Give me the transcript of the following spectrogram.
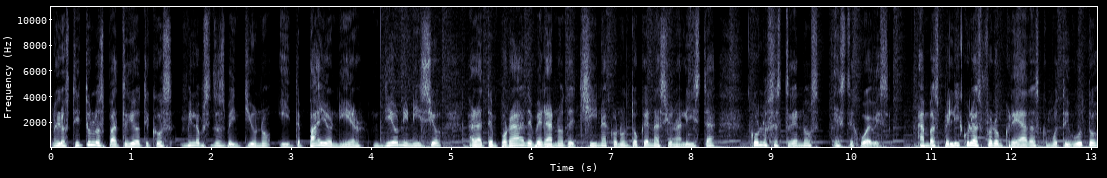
Los títulos patrióticos 1921 y The Pioneer dieron inicio a la temporada de verano de China con un toque nacionalista con los estrenos este jueves. Ambas películas fueron creadas como tributo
